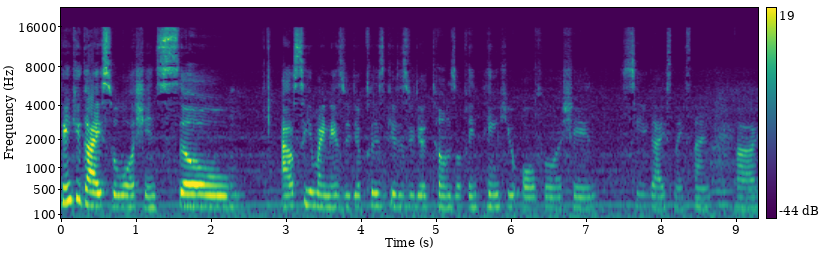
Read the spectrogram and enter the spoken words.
thank you guys for watching. So i'll see you in my next video. Please give this video a thumbs up and thank you all for watching. See you guys next time. Bye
